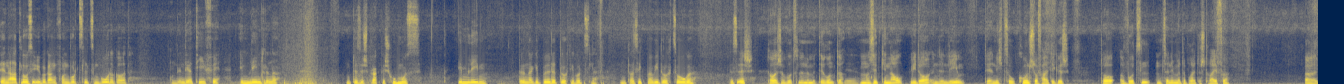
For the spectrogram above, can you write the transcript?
der nahtlose Übergang von Wurzel zum Boden geht und in der Tiefe im Lehm drinnen. Und das ist praktisch Humus im Lehm drinnen gebildet durch die Wurzeln. Und da sieht man, wie durchzogen das ist. Da ist eine Wurzel in der Mitte runter. Ja. Und man sieht genau, wie da in den Lehm, der nicht so kohlenstoffhaltig ist, da eine Wurzel, ein Zentimeter breiter Streifen, äh,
